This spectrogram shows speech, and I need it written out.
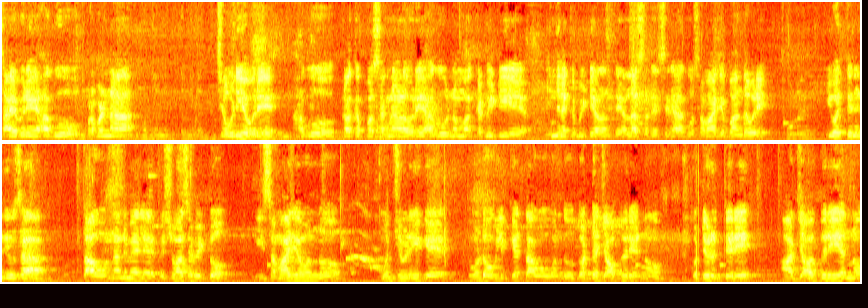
ಸಾಹೇಬರೇ ಹಾಗೂ ಪ್ರಬಣ್ಣ ಚೌಡಿಯವರೇ ಹಾಗೂ ಕಾಕಪ್ಪ ಸಂಗನಾಳ್ ಅವರೇ ಹಾಗೂ ನಮ್ಮ ಕಮಿಟಿ, ಹಿಂದಿನ ಕಮಿಟಿ ಆದಂಥ ಎಲ್ಲ ಸದಸ್ಯರೇ ಹಾಗೂ ಸಮಾಜ ಬಾಂಧವರೇ. ಇವತ್ತಿನ ದಿವಸ ತಾವು ನನ್ನ ಮೇಲೆ ವಿಶ್ವಾಸವಿಟ್ಟು ಈ ಸಮಾಜವನ್ನು ಮುಂಚೂಣಿಗೆ ತಗೊಂಡು ಹೋಗಲಿಕ್ಕೆ ತಾವು ಒಂದು ದೊಡ್ಡ ಜವಾಬ್ದಾರಿಯನ್ನು ಕೊಟ್ಟಿರುತ್ತೀರಿ. ಆ ಜವಾಬ್ದಾರಿಯನ್ನು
